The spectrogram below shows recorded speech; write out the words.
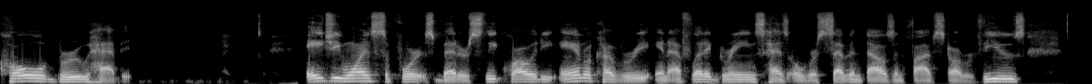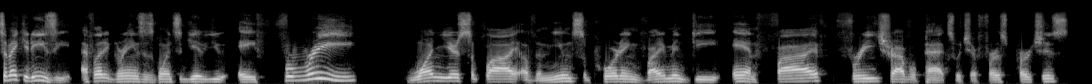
cold brew habit. AG1 supports better sleep quality and recovery, and Athletic Greens has over 7,000 five star reviews. To make it easy, Athletic Greens is going to give you a free one year supply of immune supporting vitamin D and five free travel packs with your first purchase.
